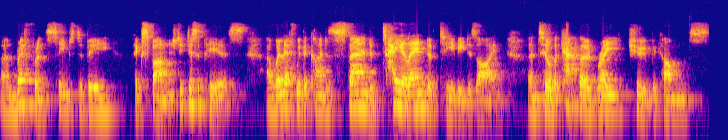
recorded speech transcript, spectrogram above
and reference seems to be expunged, it disappears, and we're left with a kind of standard tail end of TV design until the cathode ray tube becomes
